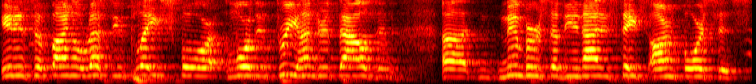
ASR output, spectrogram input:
It is the final resting place for more than 300,000 uh, members of the United States Armed Forces.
